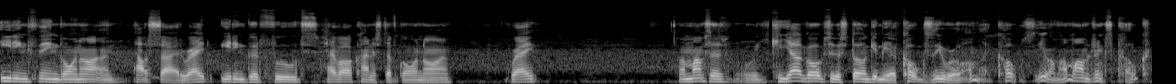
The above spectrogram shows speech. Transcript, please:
eating thing going on outside, right? Eating good foods, have all kind of stuff going on, right? My mom says, well, "Can y'all go up to the store and get me a Coke Zero?" I'm like, "Coke Zero? My mom drinks Coke."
